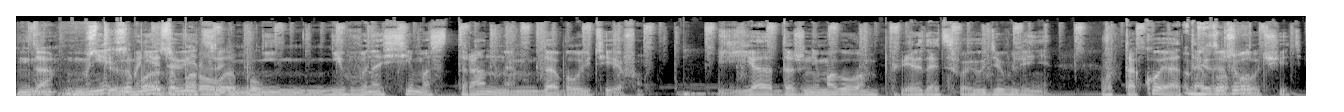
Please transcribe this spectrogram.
Да, мне, мне это видится не, невыносимо странным WTF. Я даже не могу вам передать свое удивление. Вот такое от этого получить.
